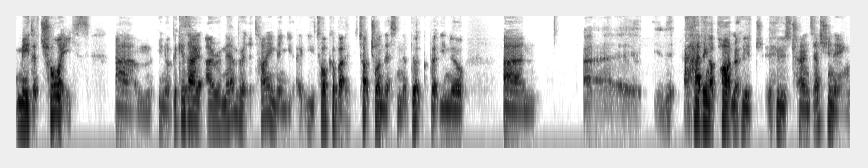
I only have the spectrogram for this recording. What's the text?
made a choice. Um, you know, because I, I remember at the time, and you, you talk about touch on this in the book, but you know, um, uh, having a partner who who's transitioning,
